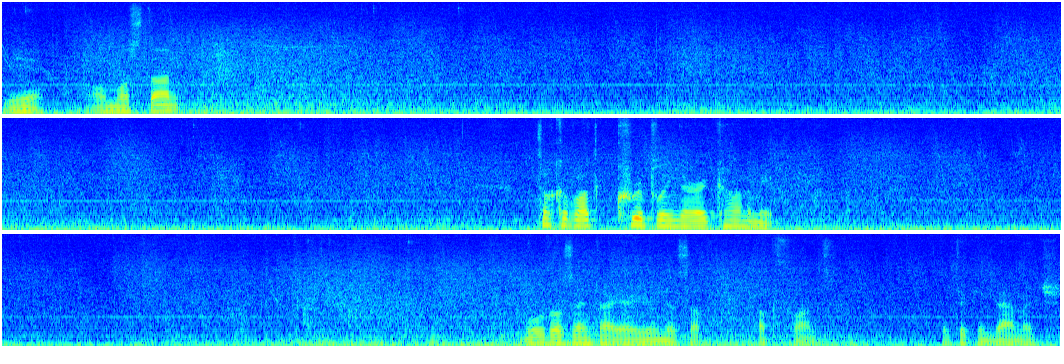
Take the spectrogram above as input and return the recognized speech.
Yeah, almost done. Talk about crippling their economy. Move those anti-air units up up front. They're taking damage.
